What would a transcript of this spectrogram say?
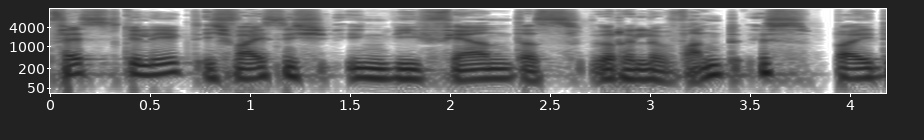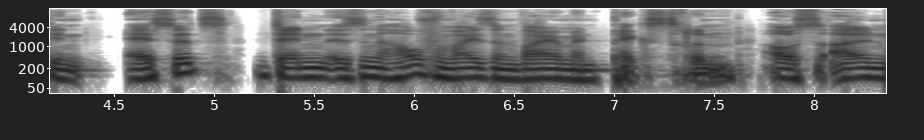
festgelegt. Ich weiß nicht, inwiefern das relevant ist bei den Assets, denn es sind haufenweise Environment Packs drin aus allen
